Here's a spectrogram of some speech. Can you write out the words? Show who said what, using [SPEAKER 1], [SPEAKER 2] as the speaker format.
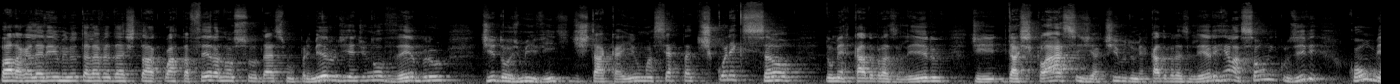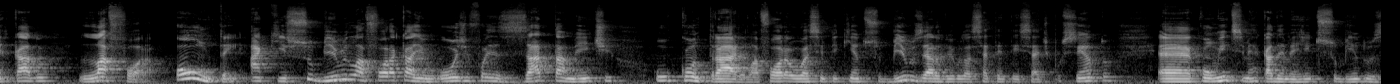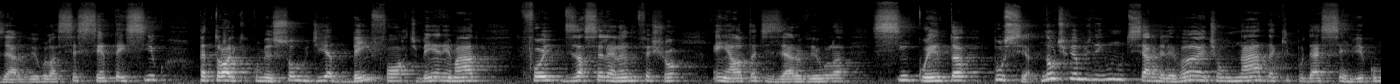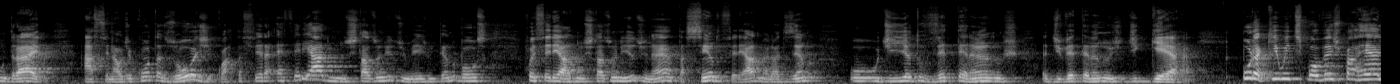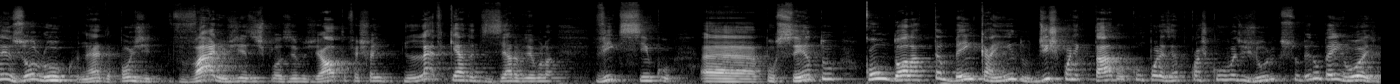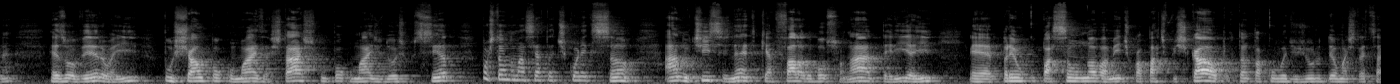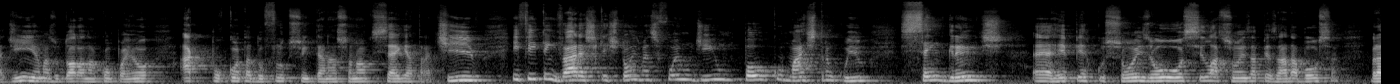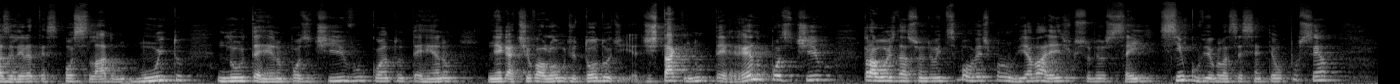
[SPEAKER 1] Fala galerinha, o Minuto Eleven desta quarta-feira, nosso 11 dia de novembro de 2020. Destaca aí uma certa desconexão do mercado brasileiro, de, das classes de ativos do mercado brasileiro, em relação inclusive com o mercado lá fora. Ontem aqui subiu e lá fora caiu. Hoje foi exatamente o contrário. Lá fora o S&P 500 subiu 0,77%, é, com o índice mercado emergente subindo 0,65%. Petróleo que começou o dia bem forte, bem animado, foi desacelerando e fechou em alta de 0,50%. Não tivemos nenhum noticiário relevante ou nada que pudesse servir como drive. Afinal de contas, hoje, quarta-feira, é feriado nos Estados Unidos, mesmo tendo bolsa. Foi feriado nos Estados Unidos, né? Está sendo feriado, melhor dizendo, o, dia do veteranos, de veteranos de guerra. Por aqui, o índice Bovespa realizou lucro, né? Depois de vários dias explosivos de alta, fechou em leve queda de 0,25%, uh, com o dólar também caindo, desconectado com, por exemplo, com as curvas de juros que subiram bem hoje, né? resolveram aí puxar um pouco mais as taxas, um pouco mais de 2%, mostrando uma certa desconexão. Há notícias né, de que a fala do Bolsonaro teria aí é, preocupação novamente com a parte fiscal, portanto a curva de juros deu uma estressadinha, mas o dólar não acompanhou a, por conta do fluxo internacional que segue atrativo. Enfim, tem várias questões, mas foi um dia um pouco mais tranquilo, sem grandes é, repercussões ou oscilações, apesar da Bolsa brasileira ter oscilado muito no terreno positivo quanto no terreno negativo ao longo de todo o dia. Destaque no terreno positivo para hoje das ações do índice Bovespa no Via Varejo, que subiu 5,61%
